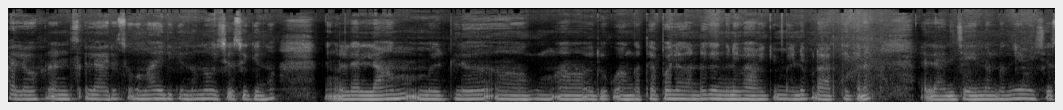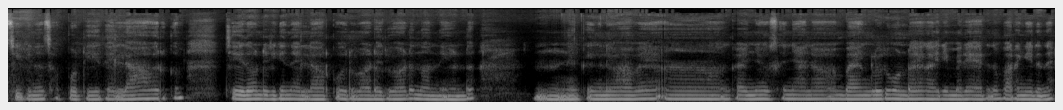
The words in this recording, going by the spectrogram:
ഹലോ ഫ്രണ്ട്സ് എല്ലാവരും സുഖമായിരിക്കുന്നു എന്ന് വിശ്വസിക്കുന്നു നിങ്ങളുടെ എല്ലാം വീട്ടിൽ ഒരു അംഗത്തെ പോലെ കണ്ട് കിങ്ങിണി ഭാവിക്കും വേണ്ടി പ്രാർത്ഥിക്കണം. എല്ലാവരും ചെയ്യുന്നുണ്ടെന്ന് ഞാൻ വിശ്വസിക്കുന്നു. സപ്പോർട്ട് ചെയ്ത് എല്ലാവർക്കും ചെയ്തുകൊണ്ടിരിക്കുന്ന എല്ലാവർക്കും ഒരുപാട് ഒരുപാട് നന്ദിയുണ്ട്. കിങ്ങിണി ഭാവെ കഴിഞ്ഞ ദിവസം ഞാൻ ബാംഗ്ലൂർ കൊണ്ടുപോയ കാര്യം വരെ ആയിരുന്നു പറഞ്ഞിരുന്നത്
